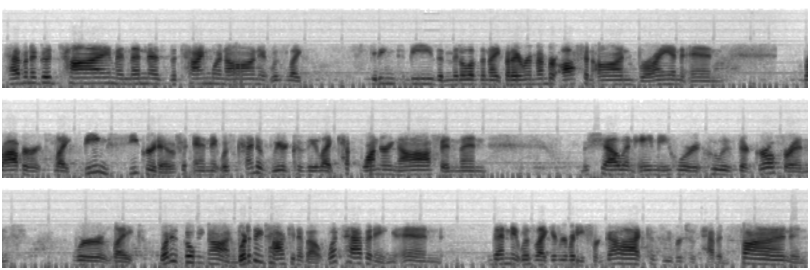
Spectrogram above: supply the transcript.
having a good time, and then as the time went on, it was like getting to be the middle of the night. But I remember off and on Brian and Robert like being secretive, and it was kind of weird because they like kept wandering off, and then Michelle and Amy, who were who is their girlfriends, were like, "What is going on? What are they talking about? What's happening?" And then it was like everybody forgot because we were just having fun, and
